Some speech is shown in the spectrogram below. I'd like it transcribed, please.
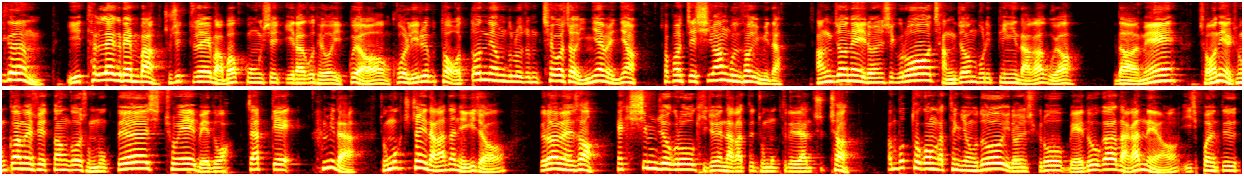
지금 이 텔레그램 방 주식 투자의 마법 공식이라고 되어 있고요. 9월 1일부터 어떤 내용들로 좀 채워져 있냐면요. 첫 번째 시황 분석입니다. 장전에 이런 식으로 장전 브리핑이 나가고요. 그 다음에 전일 종가 매수했던 거 종목들 시초에 매도 짧게 합니다. 종목 추천이 나간다는 얘기죠. 그러면서 핵심적으로 기존에 나갔던 종목들에 대한 추천. 삼부토건 같은 경우도 이런 식으로 매도가 나갔네요. 20%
